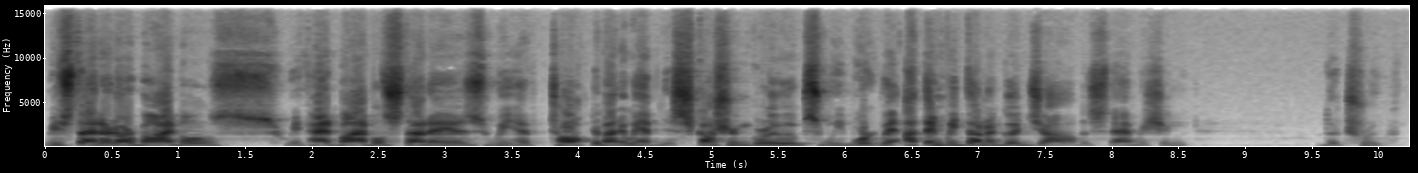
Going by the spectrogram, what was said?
We've studied our Bibles, we've had Bible studies, we have talked about it, we have discussion groups, we've worked with I think we've done a good job establishing the truth.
